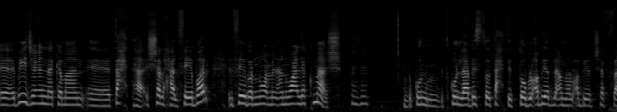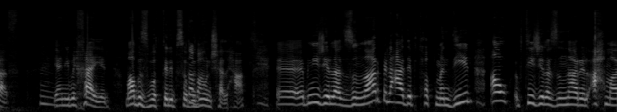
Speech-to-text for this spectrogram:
بيجي عندنا كمان آه، تحتها الشلحة الفيبر الفيبر نوع من أنواع القماش. بكون بتكون لابسته تحت الثوب الأبيض لأنه الأبيض شفاف. يعني بخايل ما بزبط تلبسه طبعاً. بدون شلحة. آه، بنيجي للزنار بالعادة بتحط منديل أو بتيجي للزنار الأحمر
